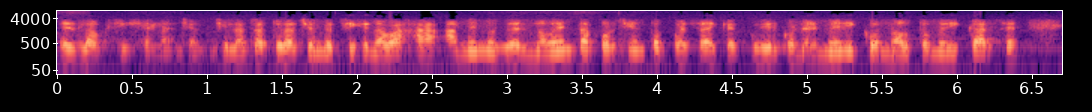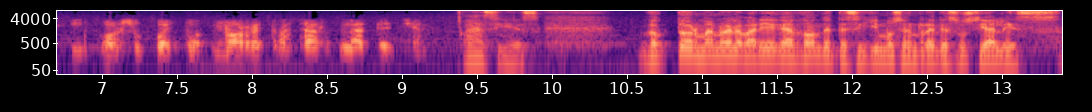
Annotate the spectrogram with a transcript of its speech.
es la oxigenación. Si la saturación de oxígeno baja a menos del 90%, pues hay que acudir con el médico, no automedicarse y por supuesto no retrasar la atención. Así es. Doctor Manuel Variega, ¿dónde te seguimos en redes sociales?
